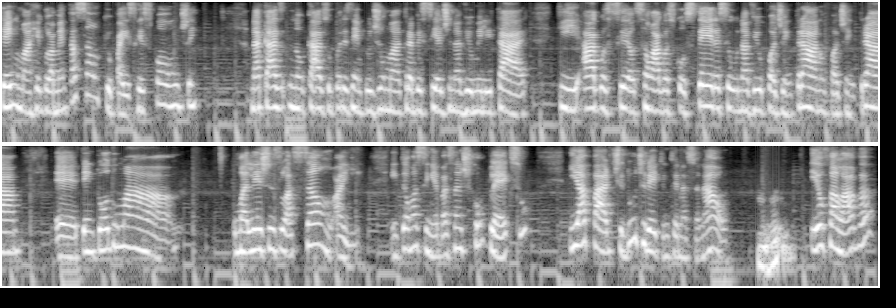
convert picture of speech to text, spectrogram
tem uma regulamentação que o país responde. Na casa, no caso, por exemplo, de uma travessia de navio militar, que águas são águas costeiras, se o navio pode entrar, não pode entrar, é, tem toda uma, uma legislação aí. Então, assim, é bastante complexo. E a parte do direito internacional, uhum. eu falava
